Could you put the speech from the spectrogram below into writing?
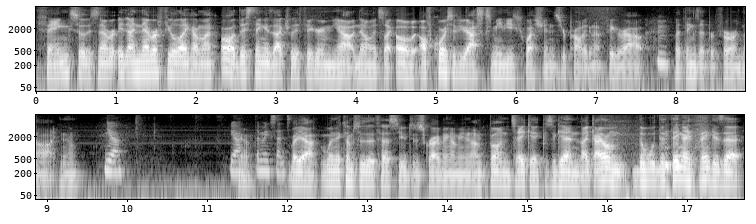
thing so it's never it, i never feel like i'm like oh this thing is actually figuring me out no it's like oh of course if you ask me these questions you're probably going to figure out Hmm. what things i prefer or not you know Yeah. Yeah, Yeah. that makes sense. but yeah when it comes to the test you're describing i mean i'm willing to take it because again like i don't the, the thing i think is that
